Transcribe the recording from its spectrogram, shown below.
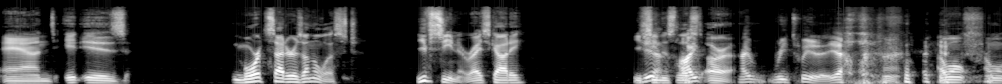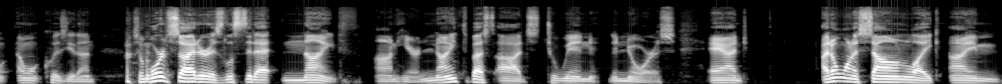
And it is Moritz Seider is on the list. You've seen it, right, Scotty? You've yeah, seen this list. I, All right. I retweeted it. Yeah. right. I won't. I won't. I won't quiz you then. So Moritz Seider is listed at ninth on here, ninth best odds to win the Norris. And I don't want to sound like I'm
